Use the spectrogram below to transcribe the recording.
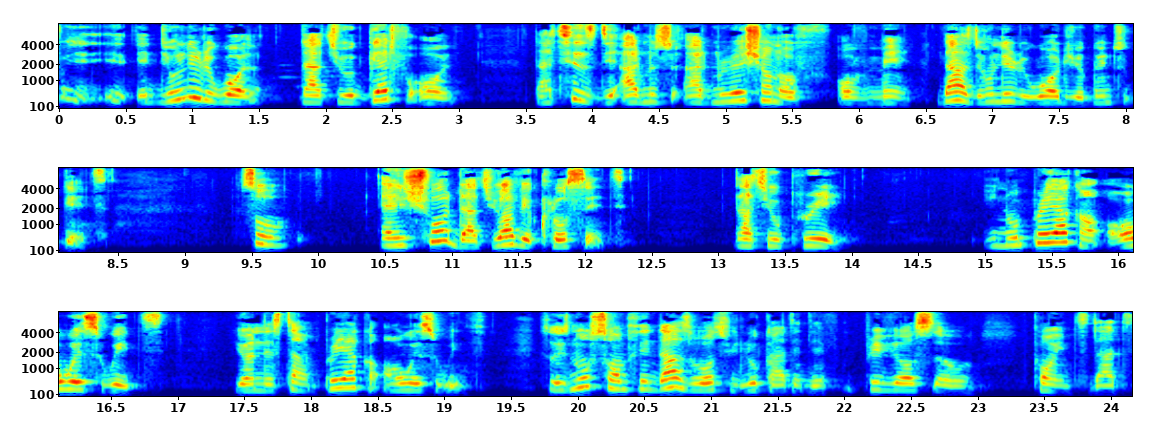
the only reward that you get for all that is the admiration of of men. That's the only reward you're going to get. So ensure that you have a closet that you pray. You know prayer can always wait. You understand? Prayer can always wait. So it's not something that's what we look at in the previous uh, point that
